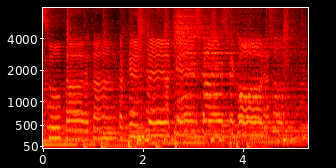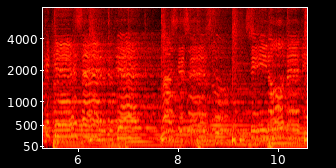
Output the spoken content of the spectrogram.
eso para tanta gente. Quiere serte fiel. Más que es eso, si no te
